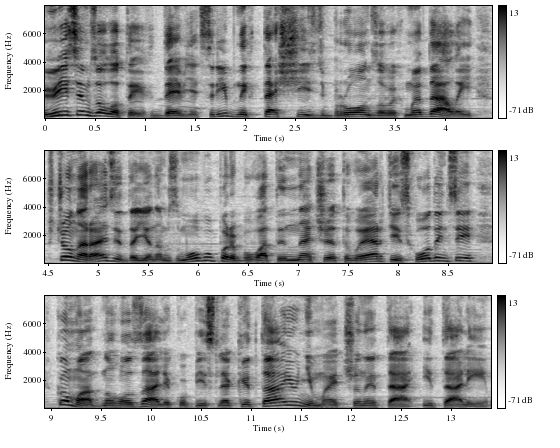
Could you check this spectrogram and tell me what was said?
8 золотих, 9 срібних та 6 бронзових медалей, що наразі дає нам змогу перебувати на четвертій сходинці командного заліку після Китаю, Німеччини та Італії.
